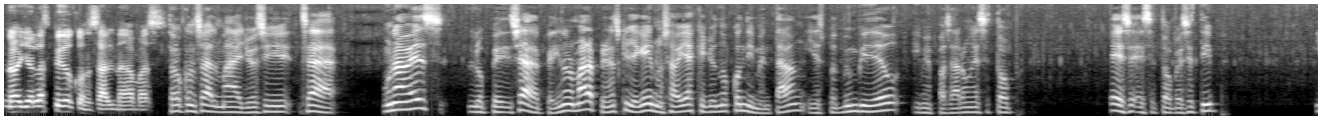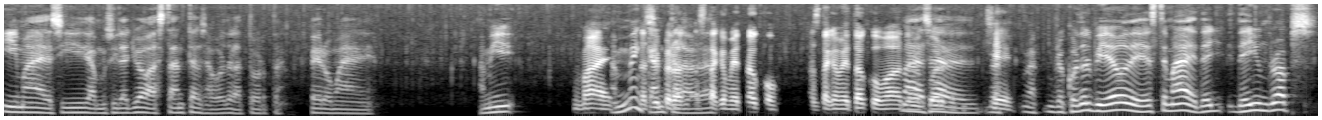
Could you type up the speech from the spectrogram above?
No, yo las pido con sal nada más. Todo con sal, mae. Yo sí, o sea, una vez lo pedí, o sea, pedí normal, la primera vez que llegué y no sabía que ellos no condimentaban y después vi un video y me pasaron ese top, ese, ese top, ese tip y mae, sí, digamos, sí le ayuda bastante al sabor de la torta, pero mae, a mí, Mae, A mí me así, encanta, pero la hasta que me toco, hasta que me toco, mae, no mae, me o sea, me- recuerdo el video de este mae, de Dayun Drops.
